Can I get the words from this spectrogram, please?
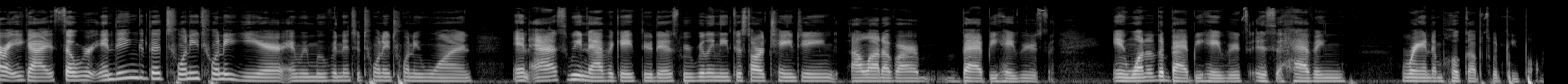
All right, you guys. So we're ending the 2020 year and we're moving into 2021. And as we navigate through this, we really need to start changing a lot of our bad behaviors. And one of the bad behaviors is having random hookups with people.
